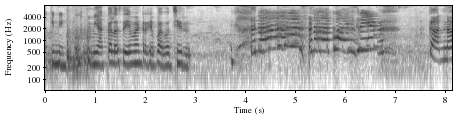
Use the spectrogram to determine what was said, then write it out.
మాకేం తింటున్నావు. మీ అక్కలు వస్తే ఏమంటారు చెప్పాక వచ్చిర్రు కన్నా.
